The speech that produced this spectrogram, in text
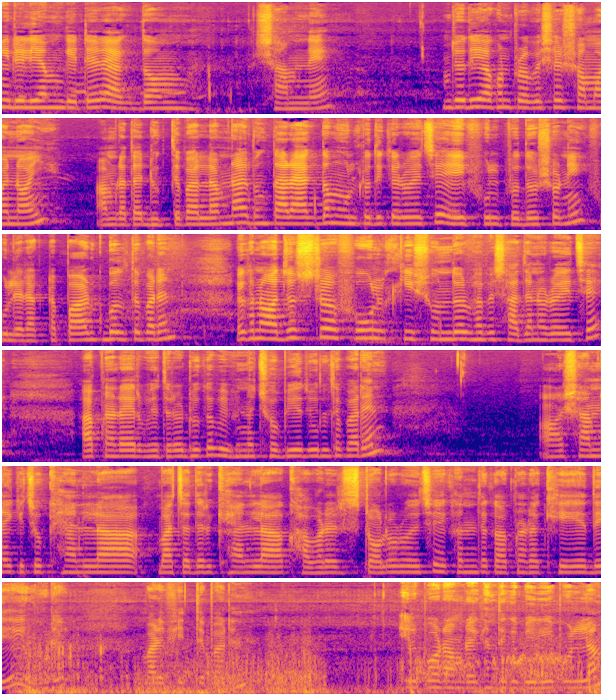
মিলিলিয়াম গেটের একদম সামনে। যদি এখন প্রবেশের সময় নয় আমরা তাই ঢুকতে পারলাম না এবং তার একদম উল্টো দিকে রয়েছে এই ফুল প্রদর্শনী, ফুলের একটা পার্ক বলতে পারেন। এখানে অজস্র ফুল কি সুন্দরভাবে সাজানো রয়েছে। আপনারা এর ভেতরে ঢুকে বিভিন্ন ছবিও তুলতে পারেন। আর সামনে কিছু খেলনা, বাচ্চাদের খেলনা, খাবারের স্টলও রয়েছে। এখান থেকে আপনারা খেয়ে দিয়ে ঘুরে বাড়ি ফিরতে পারেন। এরপর আমরা এখান থেকে বেরিয়ে পড়লাম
